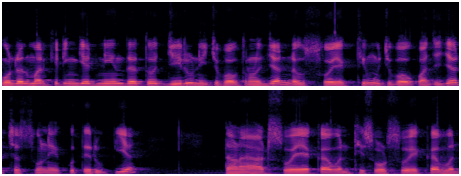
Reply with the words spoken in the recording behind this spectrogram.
ગોંડલ માર્કેટિંગ યાર્ડની અંદર તો જીરું નીચો ભાવ ત્રણ હજાર નવસો એકથી ઊંચો ભાવ પાંચ હજાર છસો ને એકોતેર રૂપિયા. ધાણા આઠસો એકાવનથી સોળસો એકાવન,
